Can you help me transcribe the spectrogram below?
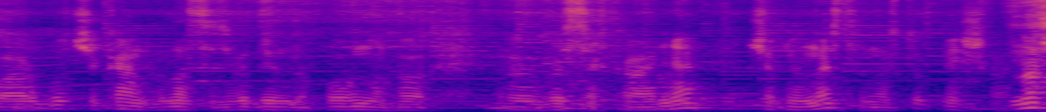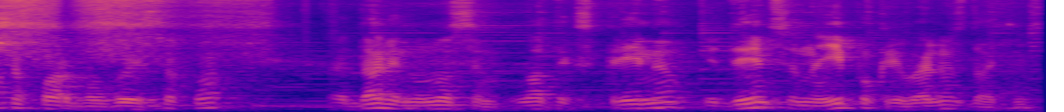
фарбу, чекаємо 12 годин до повного е, висихання, щоб нанести наступний шар. Наша фарба висохла. Далі наносимо латекс преміум і дивимося на її покрівельну здатність.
